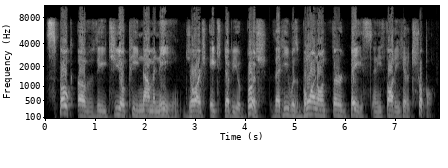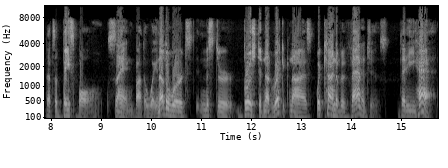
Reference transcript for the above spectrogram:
spoke of the GOP nominee, George H.W. Bush, that he was born on third base and he thought he hit a triple. That's a baseball saying, by the way. In other words, Mr. Bush did not recognize what kind of advantages that he had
